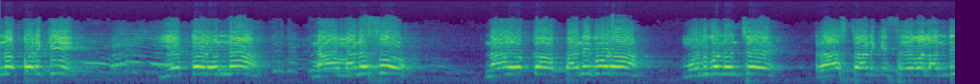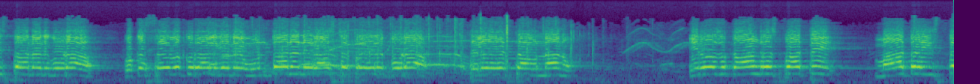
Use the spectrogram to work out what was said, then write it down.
ఉన్నప్పటికీ ఎక్కడున్నా నా మనసు నా యొక్క పని కూడా మునుగు నుంచే రాష్ట్రానికి సేవలు అందిస్తానని కూడా ఒక సేవకురాలుగానే ఉంటానని రాష్ట్ర ప్రజలకు కూడా తెలియజేస్తా ఉన్నాను. ఈరోజు కాంగ్రెస్ పార్టీ మాట ఇస్తా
